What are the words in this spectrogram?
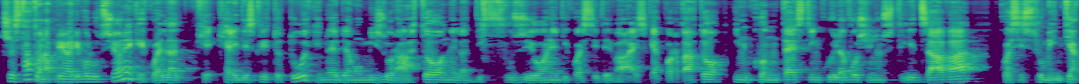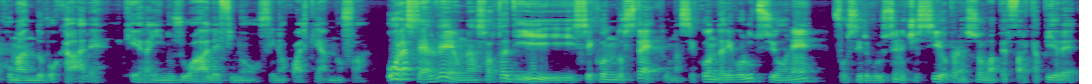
C'è stata una prima rivoluzione che è quella che, che hai descritto tu e che noi abbiamo misurato nella diffusione di questi device, che ha portato in contesti in cui la voce non si utilizzava questi strumenti a comando vocale, che era inusuale fino, fino a qualche anno fa. Ora serve una sorta di secondo step, una seconda rivoluzione, forse rivoluzione eccessiva, però insomma per far capire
